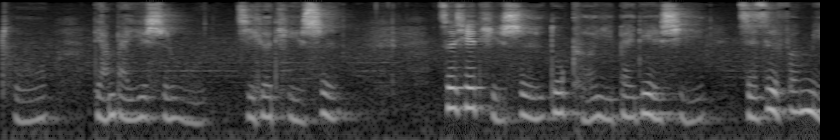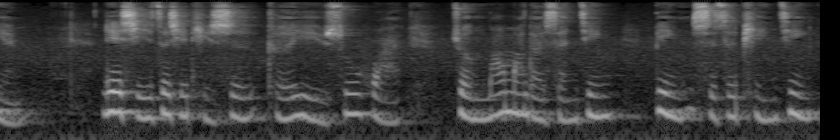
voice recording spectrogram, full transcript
图两百一十五几个提示，这些提示都可以被练习，直至分娩。练习这些提示可以舒缓准妈妈的神经，并使之平静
